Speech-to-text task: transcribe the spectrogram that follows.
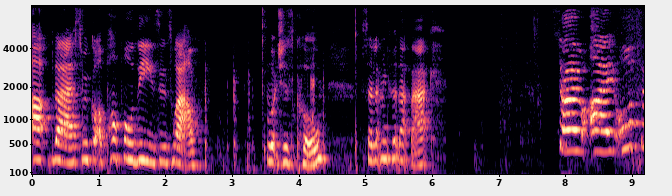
Up there, so we've got to pop all these as well, which is cool. So let me put that back. So I also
